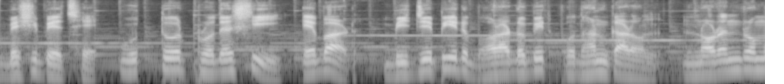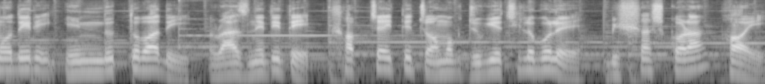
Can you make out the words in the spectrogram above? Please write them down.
বেশি পেয়েছে। উত্তর প্রদেশই এবার বিজেপির ভরাডুবির প্রধান কারণ, নরেন্দ্র মোদীর হিন্দুত্ববাদী রাজনীতিতে সবচাইতে চমক জুগিয়েছিল বলে বিশ্বাস করা হয়।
